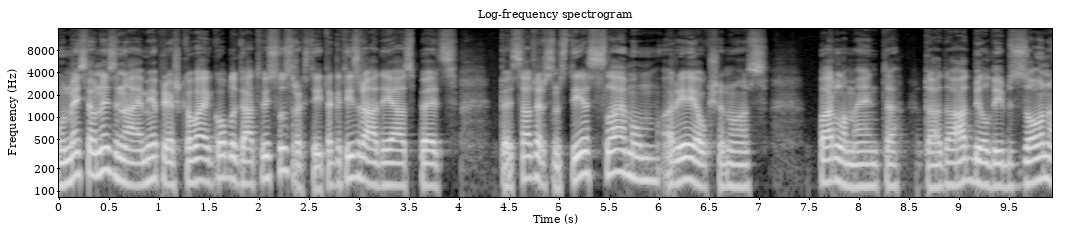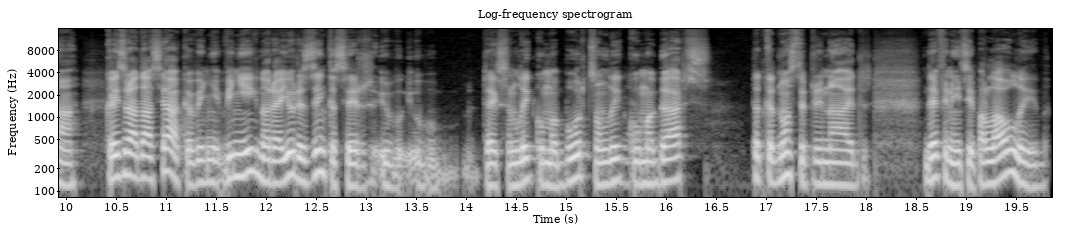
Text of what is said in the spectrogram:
Un mēs jau nezinājām iepriekš, ka vajag obligāti visu uzrakstīt. Tagad izrādījās pēc, pēc satversmes tiesas lēmuma ar iejaukšanos parlamenta tādā atbildības zonā, ka izrādās, jā, ka viņi, viņi ignorē jurists, zina, kas ir teiksim, likuma burts un likuma gars. Tad, kad nostiprināja definīciju par laulību,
